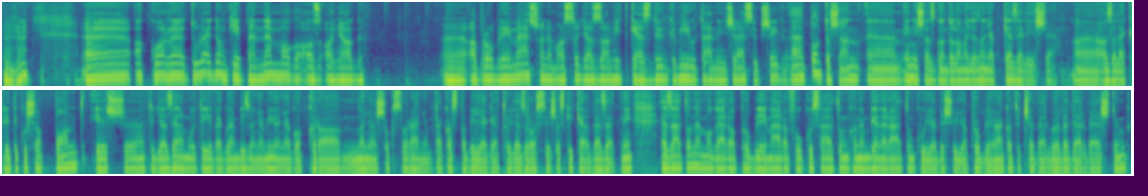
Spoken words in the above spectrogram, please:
Uh-huh. Uh, akkor tulajdonképpen nem maga az anyag a problémás, hanem az, hogy azzal mit kezdünk, miután nincs rá szükségünk? Hát pontosan. Én is azt gondolom, hogy az anyag kezelése az a legkritikusabb pont, és hát ugye az elmúlt években bizony a műanyagokra nagyon sokszor rányomták azt a bélyeget, hogy ez rossz, és ezt ki kell vezetni. Ezáltal nem magára a problémára fókuszáltunk, hanem generáltunk újabb és újabb problémákat, hogy cseberből vederbe estünk.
